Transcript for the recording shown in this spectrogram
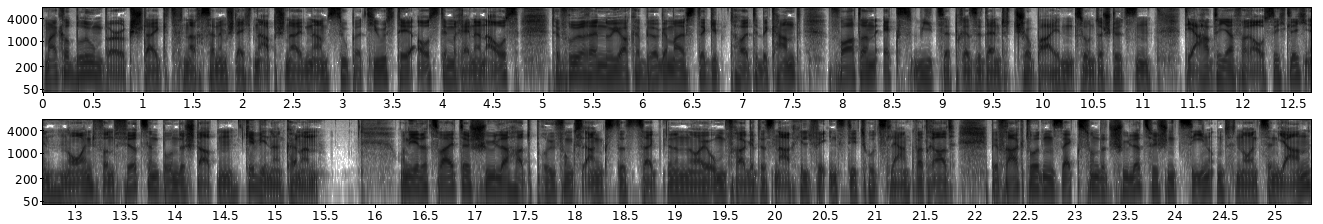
Michael Bloomberg steigt nach seinem schlechten Abschneiden am Super Tuesday aus dem Rennen aus. Der frühere New Yorker Bürgermeister gibt heute bekannt, fortan Ex-Vizepräsident Joe Biden zu unterstützen. Der hatte ja voraussichtlich in neun von 14 Bundesstaaten gewinnen können. Und jeder zweite Schüler hat Prüfungsangst, das zeigt eine neue Umfrage des Nachhilfeinstituts Lernquadrat. Befragt wurden 600 Schüler zwischen 10 und 19 Jahren.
